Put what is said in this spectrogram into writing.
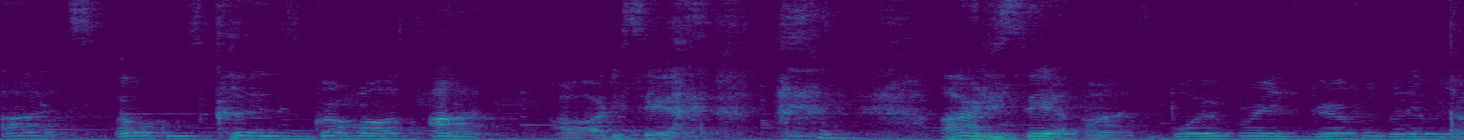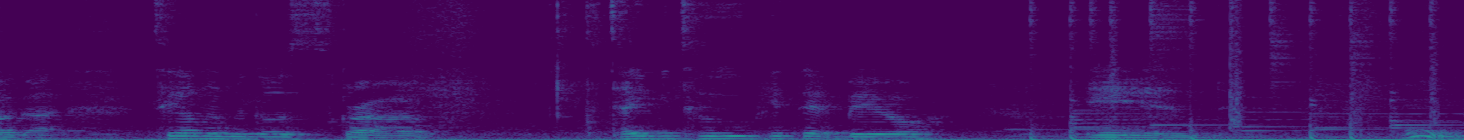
aunts, uncles, cousins, grandmas, aunt. I already said, I already said aunts, boyfriends, girlfriends, whatever y'all got. Tell them to go subscribe to TaviTube, hit that bell, and ooh,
